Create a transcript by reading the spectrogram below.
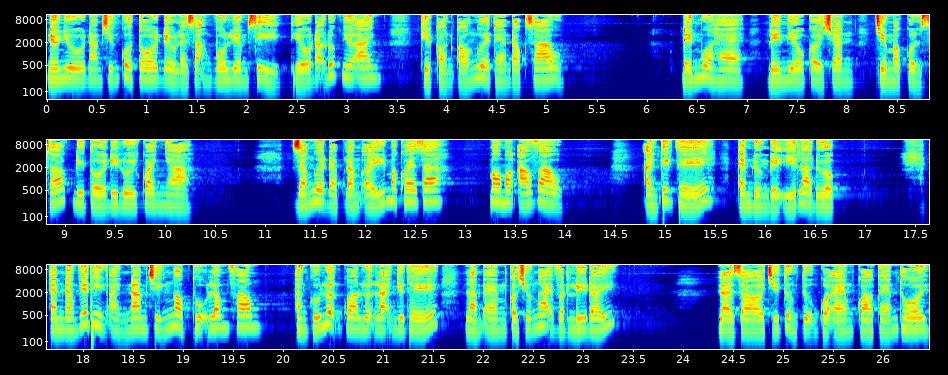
nếu như nam chính của tôi đều là dạng vô liêm sỉ, thiếu đạo đức như anh, thì còn có người thèm đọc sao? Đến mùa hè, Lý Miêu cởi trần, chỉ mặc quần sóc đi tới đi lui quanh nhà. dáng người đẹp lắm ấy mà khoe ra, mau mặc áo vào. Anh thích thế, em đừng để ý là được. Em đang viết hình ảnh nam chính Ngọc Thụ Lâm Phong, anh cứ lượn qua lượn lại như thế, làm em có chướng ngại vật lý đấy. Là do trí tưởng tượng của em quá kém thôi.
